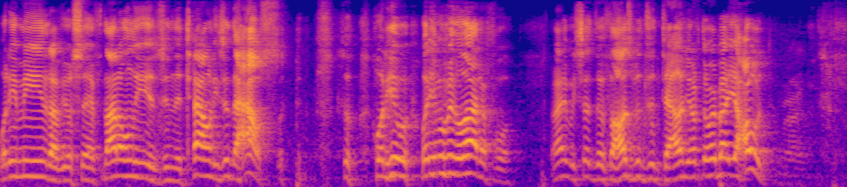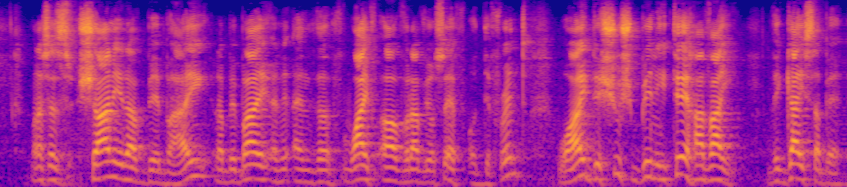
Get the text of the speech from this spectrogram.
What do you mean, Rav Yosef? Not only is in the town, he's in the house. what are you what are you moving the ladder for? Right? We said if the husband's in town, you don't have to worry about yahud. Right. When it says Shani Rav Bebai, Rav Bebai and, and the wife of Rav Yosef are different. Why? The Shush binite Havai, the guy Sabeh.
